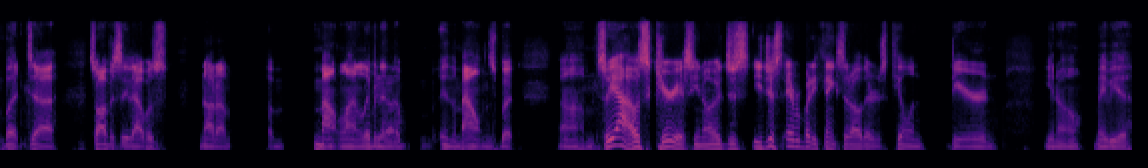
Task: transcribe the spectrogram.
But uh, so obviously that was not a mountain lion living in the in the mountains. But um, so yeah, I was curious. You know, it just you just everybody thinks that oh they're just killing deer and you know maybe a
